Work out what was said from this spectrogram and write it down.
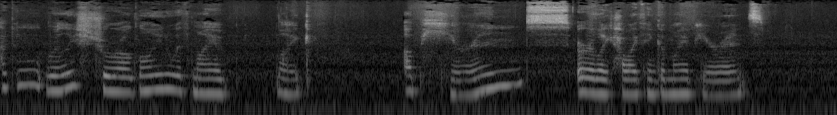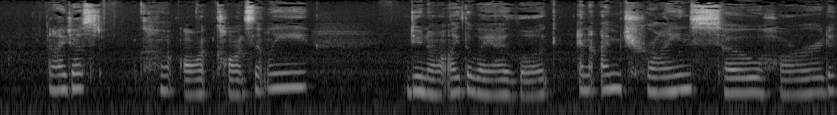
have been really struggling with my like appearance or like how I think of my appearance. And I just constantly do not like the way I look and I'm trying so hard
